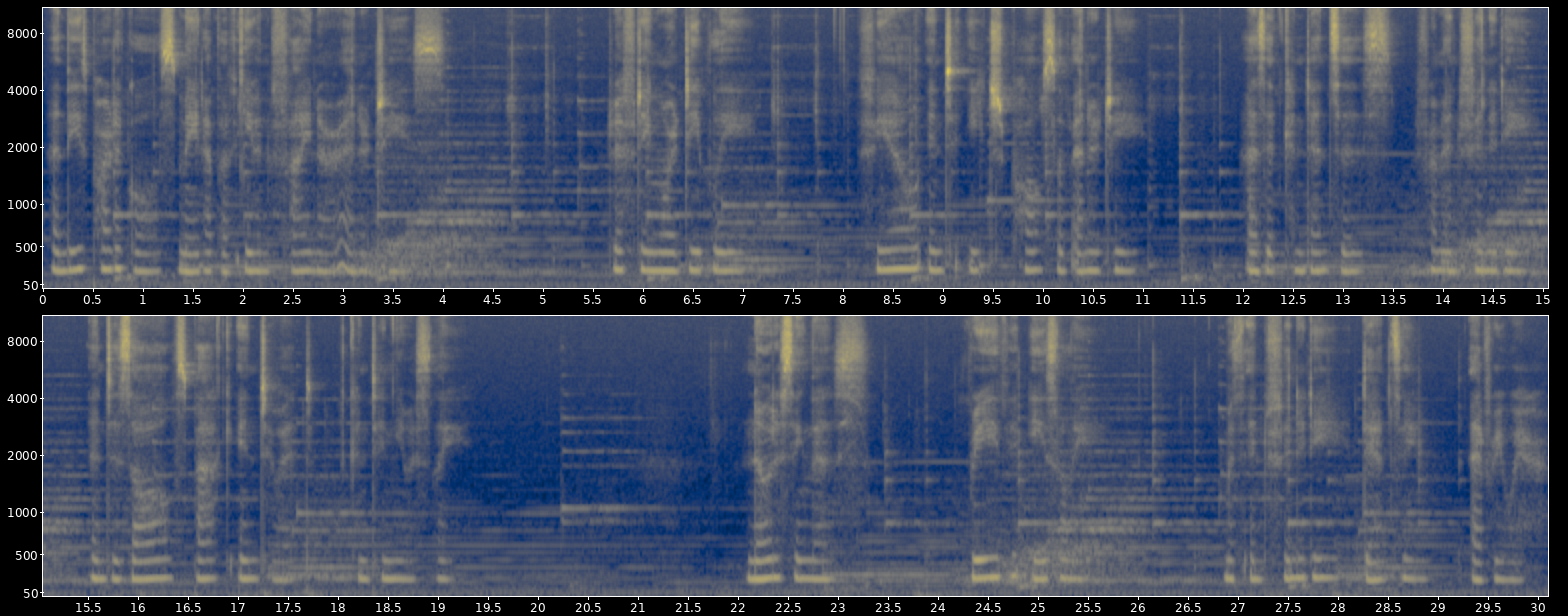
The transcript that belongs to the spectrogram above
and these particles made up of even finer energies. Drifting more deeply, feel into each pulse of energy as it condenses from infinity and dissolves back into it continuously. Noticing this, breathe easily with infinity dancing everywhere.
